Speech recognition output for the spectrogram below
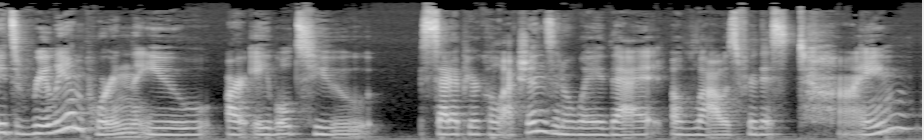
it's really important that you are able to set up your collections in a way that allows for this time,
